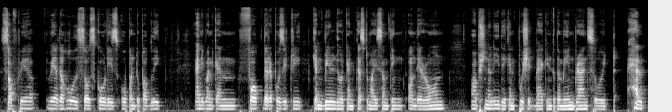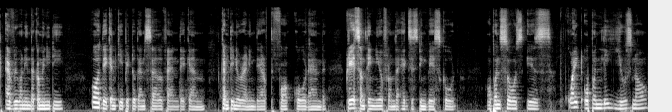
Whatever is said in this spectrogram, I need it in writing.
software where the whole source code is open to public. Anyone can fork the repository can build or can customize something on their own. Optionally they can push it back into the main branch so it help everyone in the community or they can keep it to themselves and they can continue running their fork code and create something new from the existing base code. Open source is quite openly used now,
